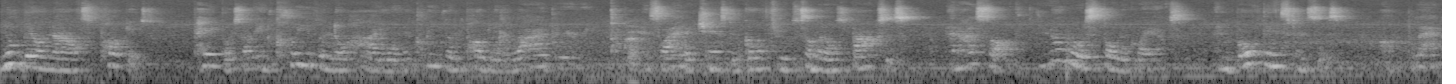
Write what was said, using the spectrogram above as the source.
Newbell Niles Puckett's papers are in Cleveland, Ohio, in the Cleveland Public Library. Okay. And so I had a chance to go through some of those boxes, and I saw numerous photographs in both instances of black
